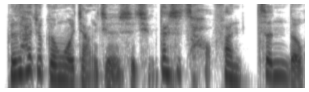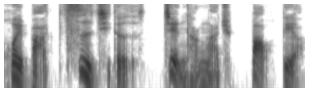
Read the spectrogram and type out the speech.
可是他就跟我讲一件事情，但是炒饭真的会把自己的。健康拿去。爆掉，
